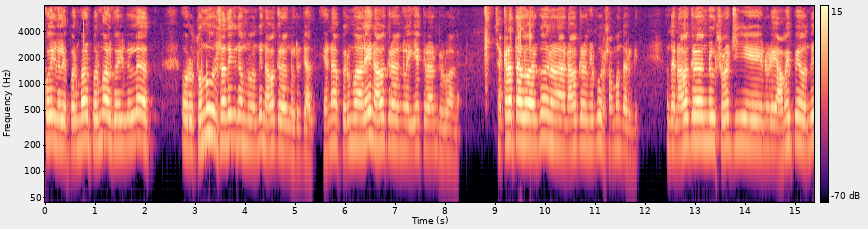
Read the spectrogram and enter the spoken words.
கோயில்களையும் பெரும்பாலும் பெருமாள் கோயில்களில் ஒரு தொண்ணூறு சதவீதம் வந்து நவக்கிரகங்கள் இருக்காது. ஏன்னா பெருமாளே நவக்கிரகங்களை இயக்குறாருன்னு சொல்லுவாங்க. சக்கரத்தாழ்வாருக்கும் நவக்கிரகங்களுக்கும் ஒரு சம்பந்தம் இருக்குது அந்த நவக்கிரகங்கள் சுழற்சியினுடைய அமைப்பே வந்து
